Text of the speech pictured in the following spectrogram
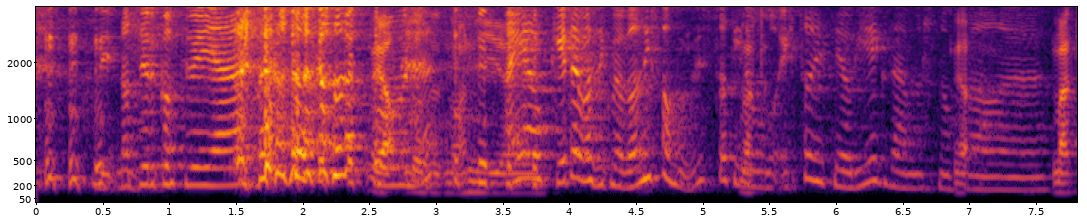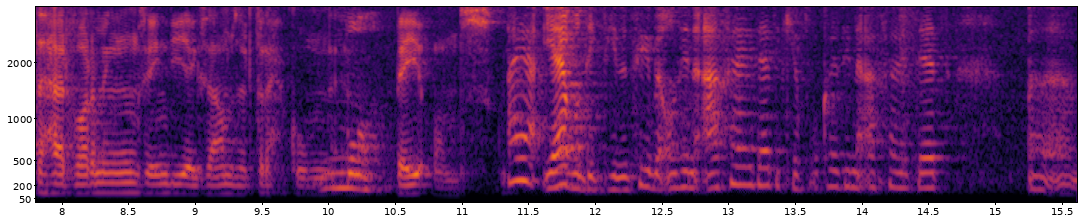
Nee, natuurlijk al twee jaar. Dat kan, dat kan ook ja, dat is nog niet... Ah ja, oké, daar was ik me wel niet van bewust, dat die Met- dan echt zo die theorie-examens nog wel... Met de hervorming zijn die examens er teruggekomen bij ons. Ah ja, ja, want ik ging het zeggen, bij ons in de A-finaliteit, ik geef ook les in de A-finaliteit, ehm,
